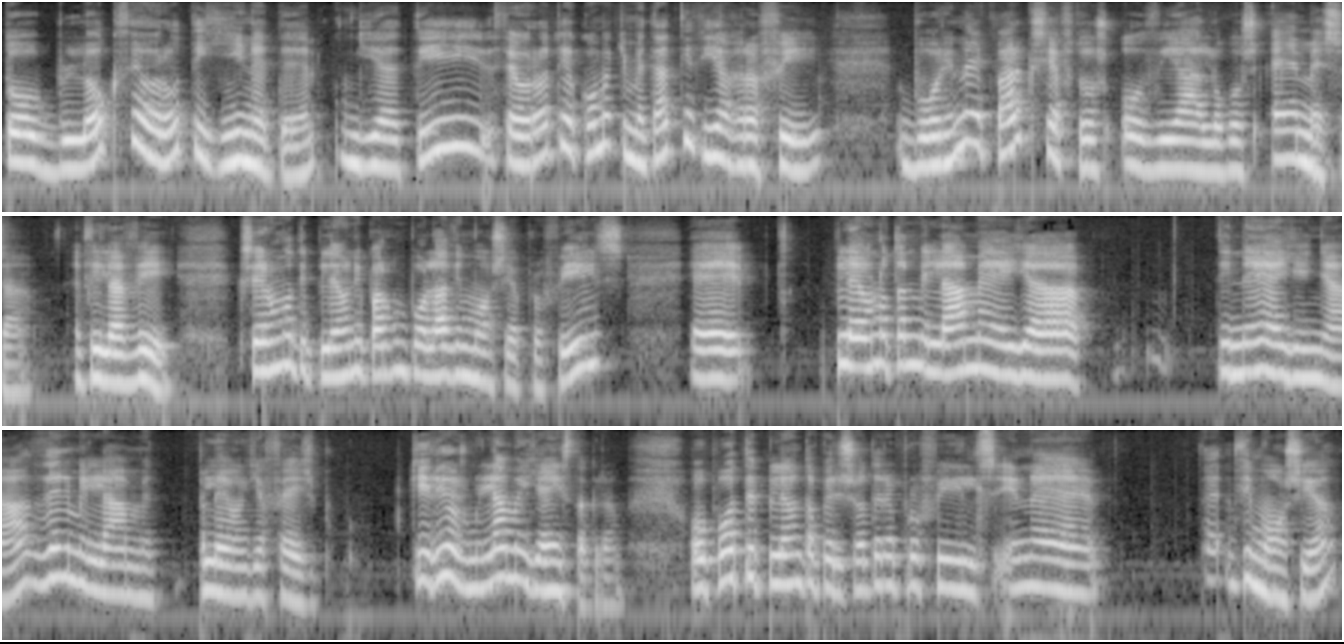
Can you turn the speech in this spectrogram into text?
Το blog θεωρώ ότι γίνεται γιατί θεωρώ ότι ακόμα και μετά τη διαγραφή μπορεί να υπάρξει αυτός ο διάλογος έμεσα. Δηλαδή, ξέρουμε ότι πλέον υπάρχουν πολλά δημόσια προφίλς. Ε, πλέον όταν μιλάμε για τη νέα γενιά δεν μιλάμε πλέον για Facebook. Κυρίως μιλάμε για Instagram. Οπότε πλέον τα περισσότερα προφίλς είναι ε, δημόσια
